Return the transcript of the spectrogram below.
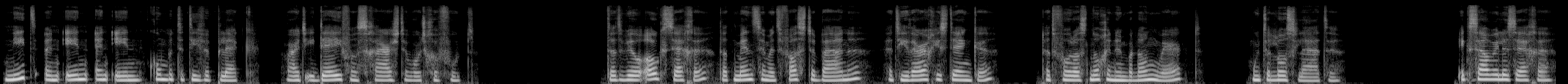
niet een in en in competitieve plek waar het idee van schaarste wordt gevoed. Dat wil ook zeggen dat mensen met vaste banen het hiërarchisch denken, dat vooralsnog in hun belang werkt, moeten loslaten. Ik zou willen zeggen:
